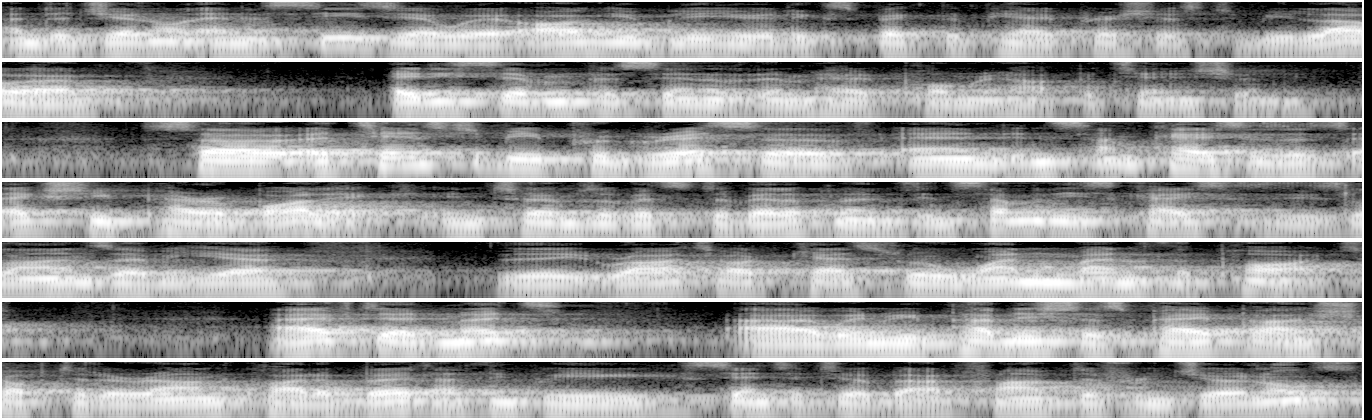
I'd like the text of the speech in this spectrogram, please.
under general anesthesia, where arguably you'd expect the PH pressures to be lower, 87% of them had pulmonary hypertension. So it tends to be progressive, and in some cases, it's actually parabolic in terms of its development. In some of these cases, these lines over here, the right heart caths were one month apart. I have to admit, uh, when we published this paper, I shopped it around quite a bit. I think we sent it to about five different journals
